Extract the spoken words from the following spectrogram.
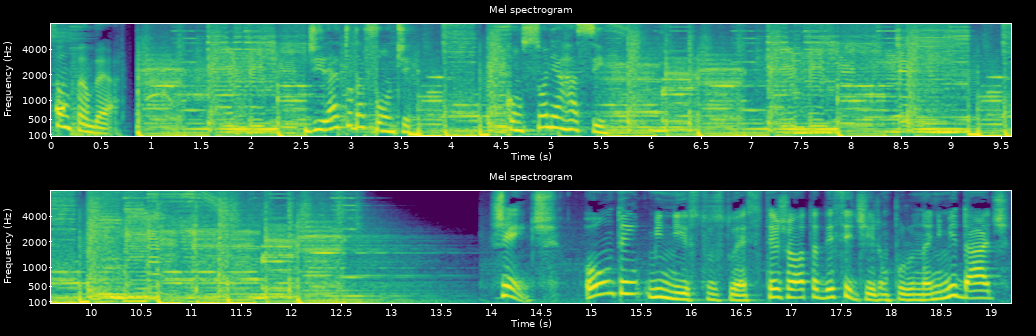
Santander. Direto da Fonte, com Sônia Rassi. Gente, ontem ministros do STJ decidiram por unanimidade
